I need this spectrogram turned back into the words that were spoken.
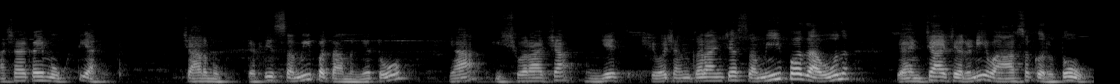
अशा काही मुक्ती आहेत. चार मुक्ती. त्यातली समीपता म्हणजे तो ह्या ईश्वराच्या म्हणजेच शिवशंकरांच्या समीप जाऊन त्यांच्या चरणी वास करतो.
